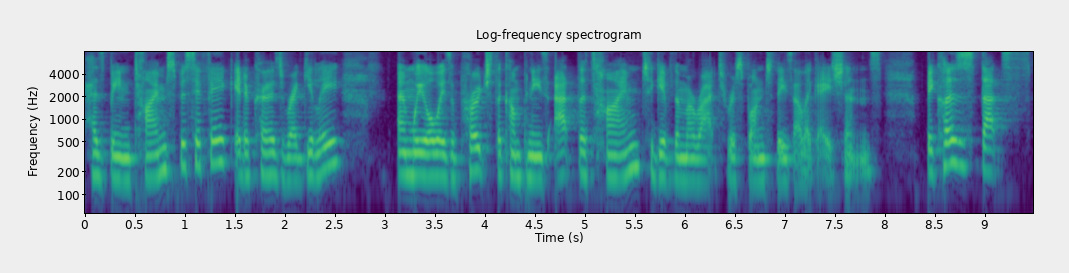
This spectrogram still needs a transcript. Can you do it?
has been time specific, it occurs regularly. And we always approach the companies at the time to give them a right to respond to these allegations. Because that's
